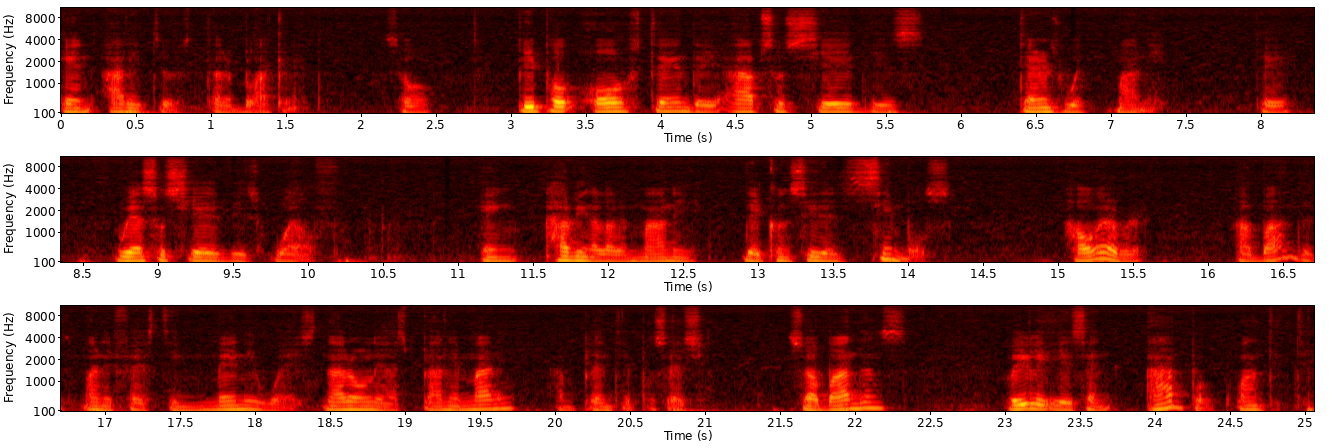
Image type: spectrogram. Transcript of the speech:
and attitudes that are blocking it. So people often they associate these terms with money. Okay. We associate this wealth. And having a lot of money, they consider symbols. However, abundance manifests in many ways, not only as plenty money and plenty of possession. So abundance really is an ample quantity.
